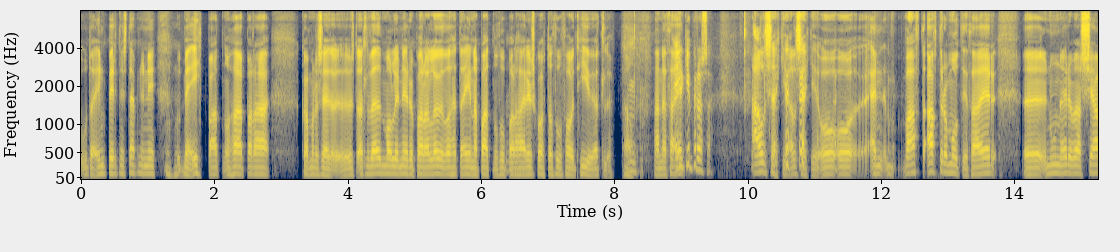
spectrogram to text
út af einbyrnistefnunni, Mhm. út með eitt batn og það er bara hvað maður að segja, öll veðmálin eru bara lögð á þetta eina batn og þú bara, það er eins gott að þú fái tíu öllu. Að er Engi pressa. Alls ekki, alls ekki. Og, og, en aftur, á móti það er, uh, núna erum við að sjá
